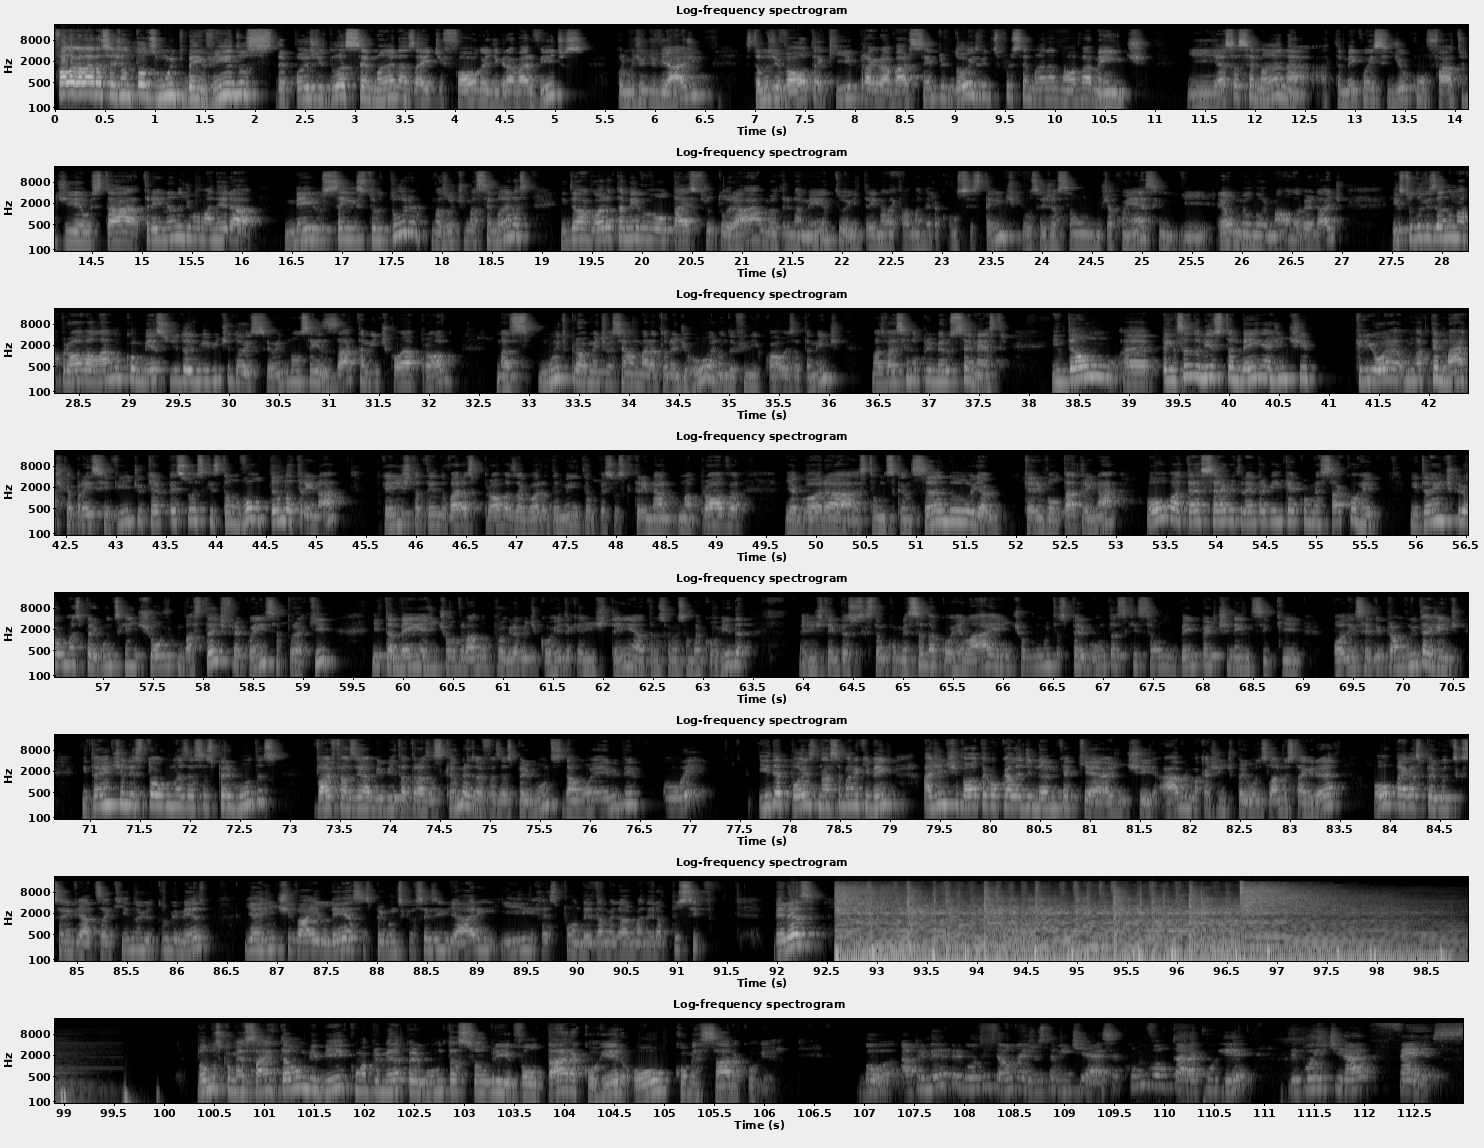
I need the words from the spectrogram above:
Fala galera, sejam todos muito bem-vindos. Depois de duas semanas aí de folga de gravar vídeos, por motivo de viagem, estamos de volta aqui para gravar sempre dois vídeos por semana novamente. E essa semana também coincidiu com o fato de eu estar treinando de uma maneira meio sem estrutura nas últimas semanas, então agora eu também vou voltar a estruturar o meu treinamento e treinar daquela maneira consistente que vocês já são, já conhecem e é o meu normal, na verdade. Isso tudo visando uma prova lá no começo de 2022. Eu ainda não sei exatamente qual é a prova, mas muito provavelmente vai ser uma maratona de rua, não defini qual exatamente, mas vai ser no primeiro semestre. Então, é, pensando nisso também, a gente criou uma temática para esse vídeo, que é pessoas que estão voltando a treinar, porque a gente está tendo várias provas agora também, então pessoas que treinaram uma prova e agora estão descansando e querem voltar a treinar, ou até serve também para quem quer começar a correr. Então a gente criou algumas perguntas que a gente ouve com bastante frequência por aqui e também a gente ouve lá no programa de corrida que a gente tem, a transformação da corrida. A gente tem pessoas que estão começando a correr lá e a gente ouve muitas perguntas que são bem pertinentes e que podem servir para muita gente. Então a gente listou algumas dessas perguntas, vai fazer a Bibi tá atrás das câmeras, vai fazer as perguntas, dá um oi aí, Bibi. Oi. E depois, na semana que vem, a gente volta com aquela dinâmica que é a gente abre uma caixinha de perguntas lá no Instagram, ou pega as perguntas que são enviadas aqui no YouTube mesmo, e a gente vai ler essas perguntas que vocês enviarem e responder da melhor maneira possível. Beleza? Vamos começar então, Bibi, com a primeira pergunta sobre voltar a correr ou começar a correr. Boa. A primeira pergunta então é justamente essa: como voltar a correr depois de tirar férias?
